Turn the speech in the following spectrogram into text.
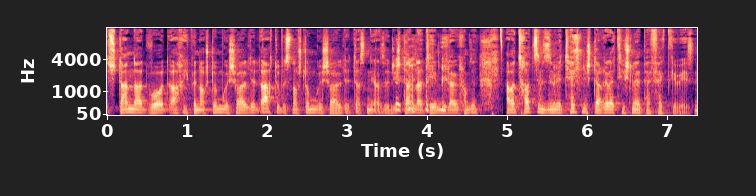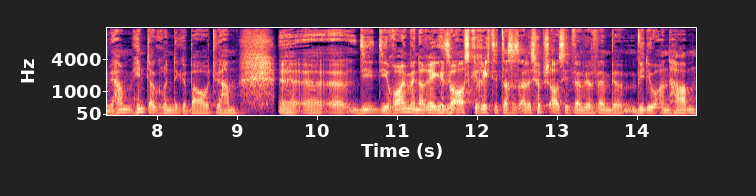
Standardwort, ach, ich bin noch stumm geschaltet, ach, du bist noch stumm geschaltet. Das sind ja also die Standardthemen, die da gekommen sind. Aber trotzdem sind wir technisch da relativ schnell perfekt gewesen. Wir haben Hintergründe gebaut, wir haben äh, äh, die, die Räume in der Regel so ausgerichtet, dass es alles hübsch aussieht, wenn wir, wenn wir Video anhaben.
